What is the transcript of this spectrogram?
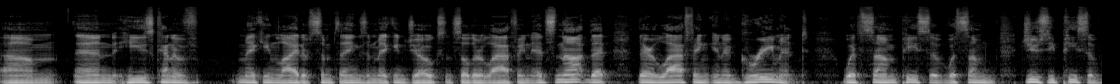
um, and he's kind of making light of some things and making jokes, and so they're laughing. It's not that they're laughing in agreement with some piece of with some juicy piece of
